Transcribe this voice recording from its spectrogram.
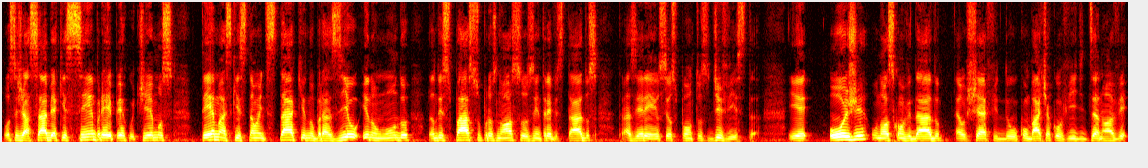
Você já sabe, aqui sempre repercutimos temas que estão em destaque no Brasil e no mundo, dando espaço para os nossos entrevistados trazerem os seus pontos de vista. E hoje o nosso convidado é o chefe do combate à Covid-19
